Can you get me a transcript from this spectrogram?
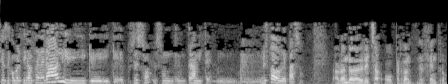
que se convertirá en federal y que, que pues eso, es un, trámite, un, estado de paso. Hablando de la derecha, o perdón, del centro,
